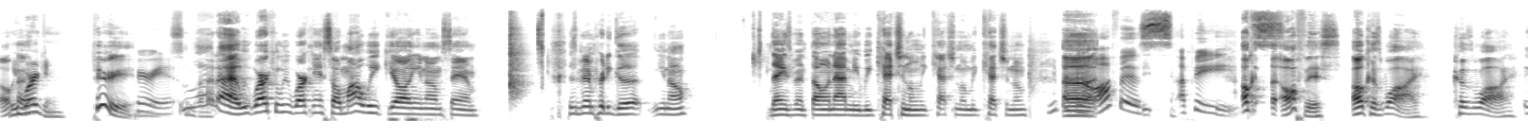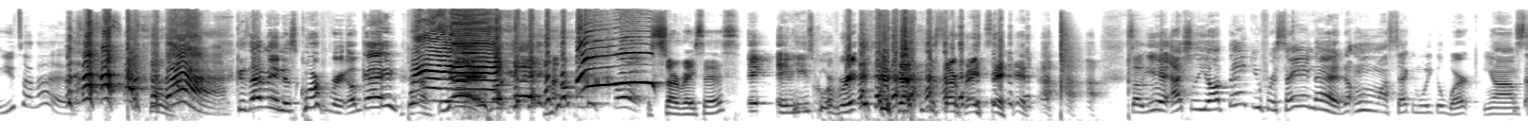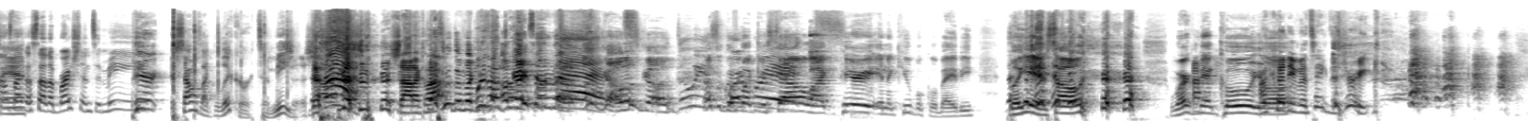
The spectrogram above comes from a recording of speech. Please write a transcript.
okay. we working. Period. Period. We love that. We working, we working. So my week, y'all, you know what I'm saying? It's been pretty good, you know. Things been thrown at me. We catching them, we catching them, we catching them. You back in Uh, the office. I peed. Okay, uh, office. Oh, cause why? Cause why? You tell us. Cause that man is corporate, okay? Yes, okay. Corporate as. Survey says. And, and he's corporate. That's what the survey said. so yeah, actually, y'all, thank you for saying that. I'm on my second week of work. You know what I'm Sounds saying? like a celebration to me. Period. It sounds like liquor to me. Shot- That's shot o'clock? what the fuck We're gonna sound- drink Okay, to put it that. up. Let's go. Let's go. Dewey That's is what the fuck it corporate. sound like. Period in a cubicle, baby. But yeah, so work been cool, y'all. I couldn't even take the drink.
